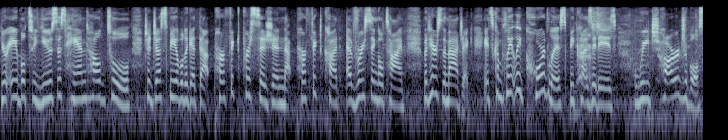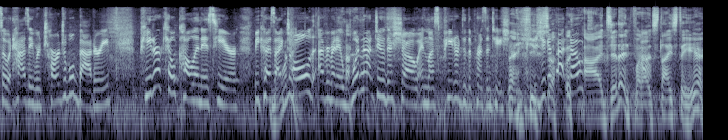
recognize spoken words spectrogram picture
you're able to use this handheld tool to just be able to get that perfect precision, that perfect cut every single time. But here's the magic. It's completely cordless because it is rechargeable. So it has a rechargeable battery. Peter Kilcullen is here because I told everybody I would not do this show unless Peter did the presentation. Thank you. Did you so get that note? I didn't, but Oh. it's nice to hear.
